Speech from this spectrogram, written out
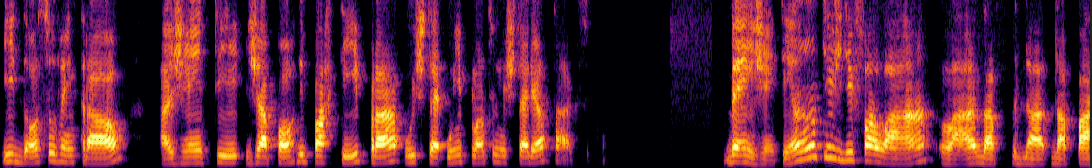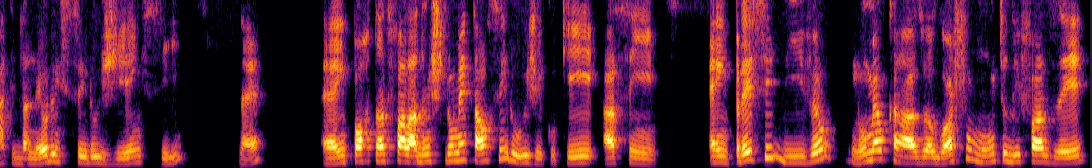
e dócil ventral, a gente já pode partir para o, o, implante no estereotáxico. Bem, gente, antes de falar lá da, da, da parte da neurocirurgia em si, né, é importante falar do instrumental cirúrgico, que, assim, é imprescindível. No meu caso, eu gosto muito de fazer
